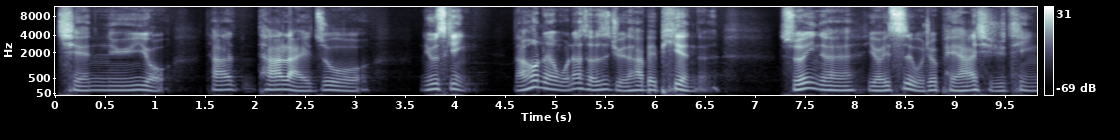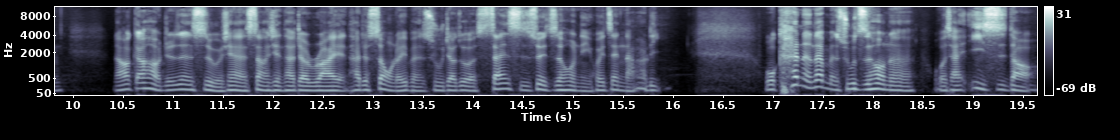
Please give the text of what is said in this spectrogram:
前女友，她她来做 New Skin，然后呢，我那时候是觉得她被骗了，所以呢，有一次我就陪她一起去听，然后刚好就认识我现在上线，他叫 Ryan，他就送我了一本书，叫做《三十岁之后你会在哪里》。我看了那本书之后呢，我才意识到，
